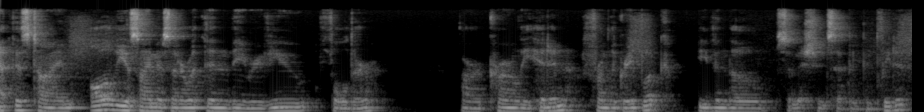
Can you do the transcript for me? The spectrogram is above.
At this time, all of the assignments that are within the review folder are currently hidden from the gradebook, even though submissions have been completed.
